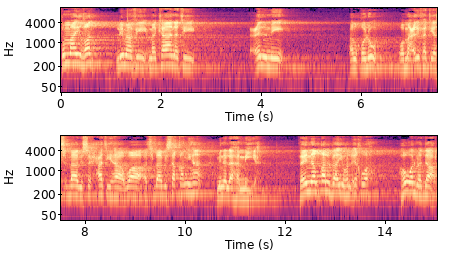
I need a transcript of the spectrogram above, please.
ثم أيضا لما في مكانة علم القلوب ومعرفة أسباب صحتها وأسباب سقمها من الأهمية. فإن القلب أيها الإخوة هو المدار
